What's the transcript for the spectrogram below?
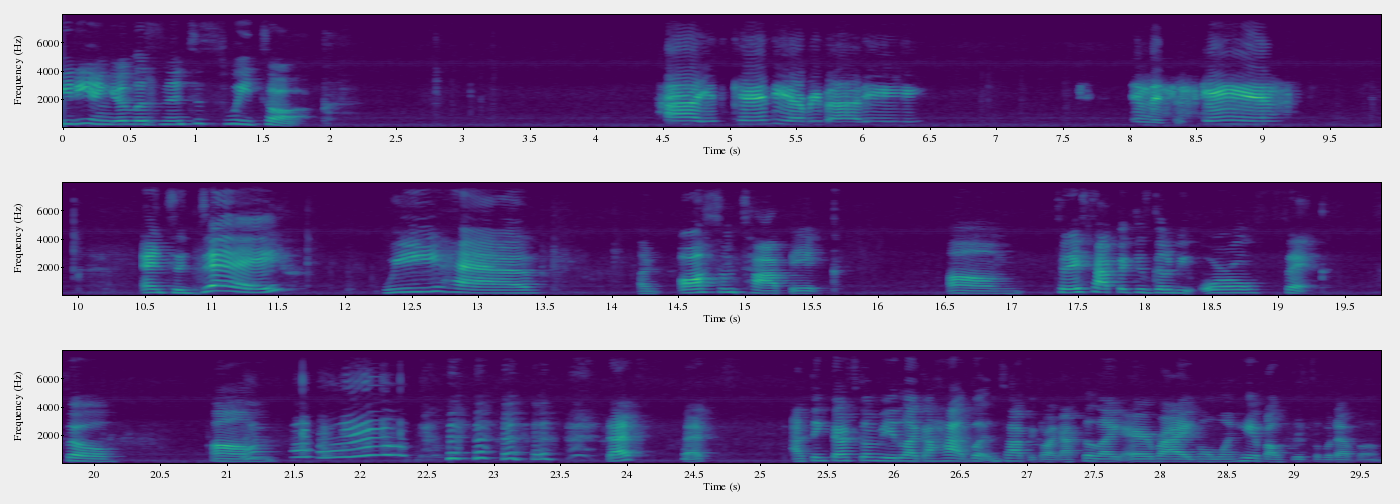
Sweetie, and you're listening to Sweet Talk. Hi, it's Candy, everybody. And this is Scan. And today we have an awesome topic. Um, today's topic is going to be oral sex. So, um, that's that's. I think that's going to be like a hot button topic. Like I feel like everybody going to want to hear about this or whatever.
